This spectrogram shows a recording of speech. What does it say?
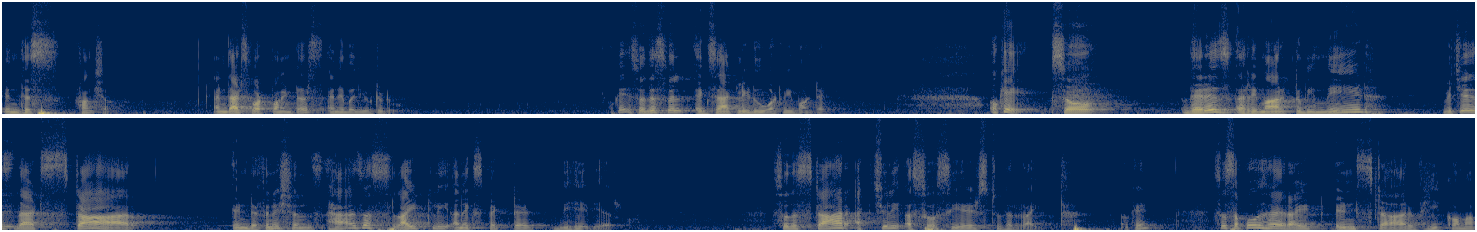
in this function and that is what pointers enable you to do. Okay, so, this will exactly do what we wanted. Okay, so there is a remark to be made which is that star in definitions has a slightly unexpected behavior. So, the star actually associates to the right. Okay. So, suppose I write int star v comma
